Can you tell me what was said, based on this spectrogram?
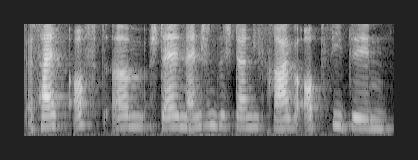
Das heißt, oft ähm, stellen Menschen sich dann die Frage, ob sie den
